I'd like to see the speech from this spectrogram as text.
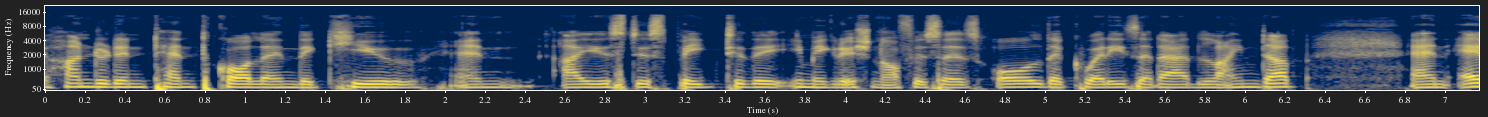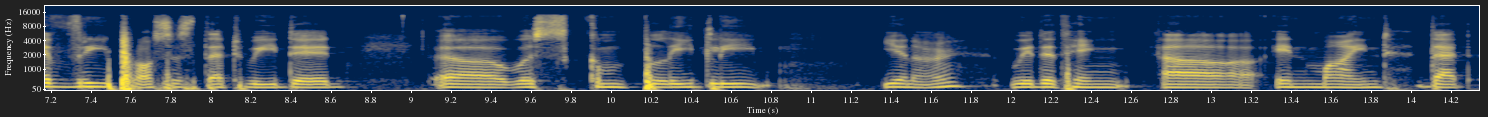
a 110th caller in the queue. And i used to speak to the immigration officers all the queries that i had lined up. And every process that we did uh, was completely you know, with the thing uh, in mind that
